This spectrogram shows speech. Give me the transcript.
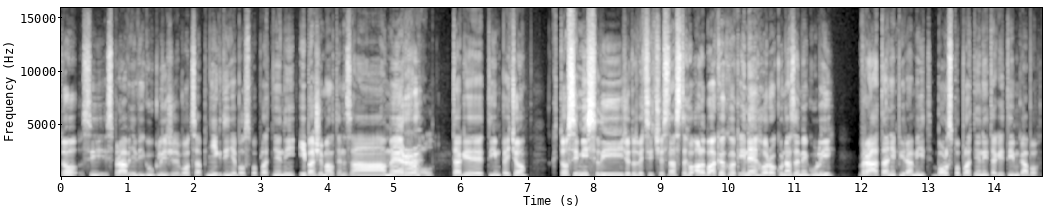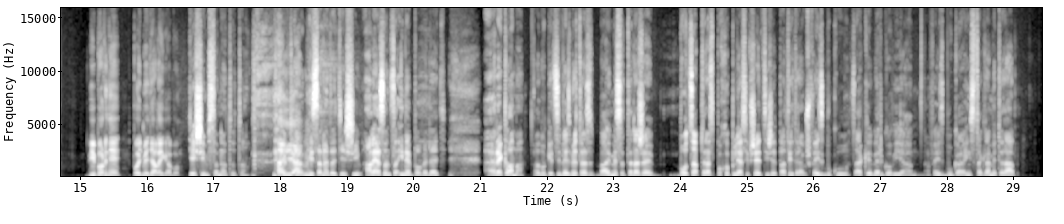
kto si správne vygoogli, že WhatsApp nikdy nebol spoplatnený, iba že mal ten zámer, Bol. tak je tým Peťo. Kto si myslí, že do 2016. alebo akéhokoľvek iného roku na Zeme guli, vrátane pyramíd, bol spoplatnený, tak je tým Gabo. Výborne, poďme ďalej, Gabo. Teším sa na toto. Aj ja. Veľmi sa na to teším, ale ja som chcel iné povedať. A Reklama, lebo keď si vezme, teraz bavíme sa teda, že WhatsApp teraz pochopili asi všetci, že patrí teda už Facebooku, Zuckerbergovi a, a Facebook a Instagram je teda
